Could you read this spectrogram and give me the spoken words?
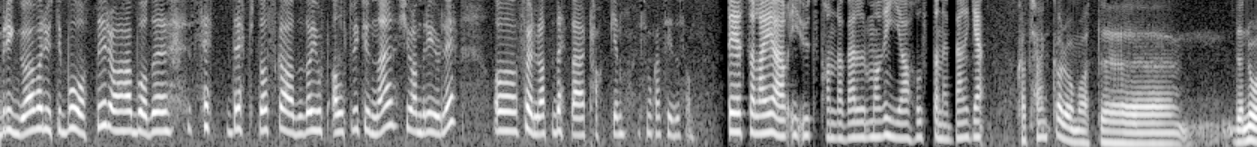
brygga, var ute i båter og har både sett drepte og skadede og gjort alt vi kunne 22.07. Og føler at dette er takken, hvis man kan si det sånn. Det sa leder i Utstrandavel, Maria Holtane Berge. Hva tenker du om at uh det nå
